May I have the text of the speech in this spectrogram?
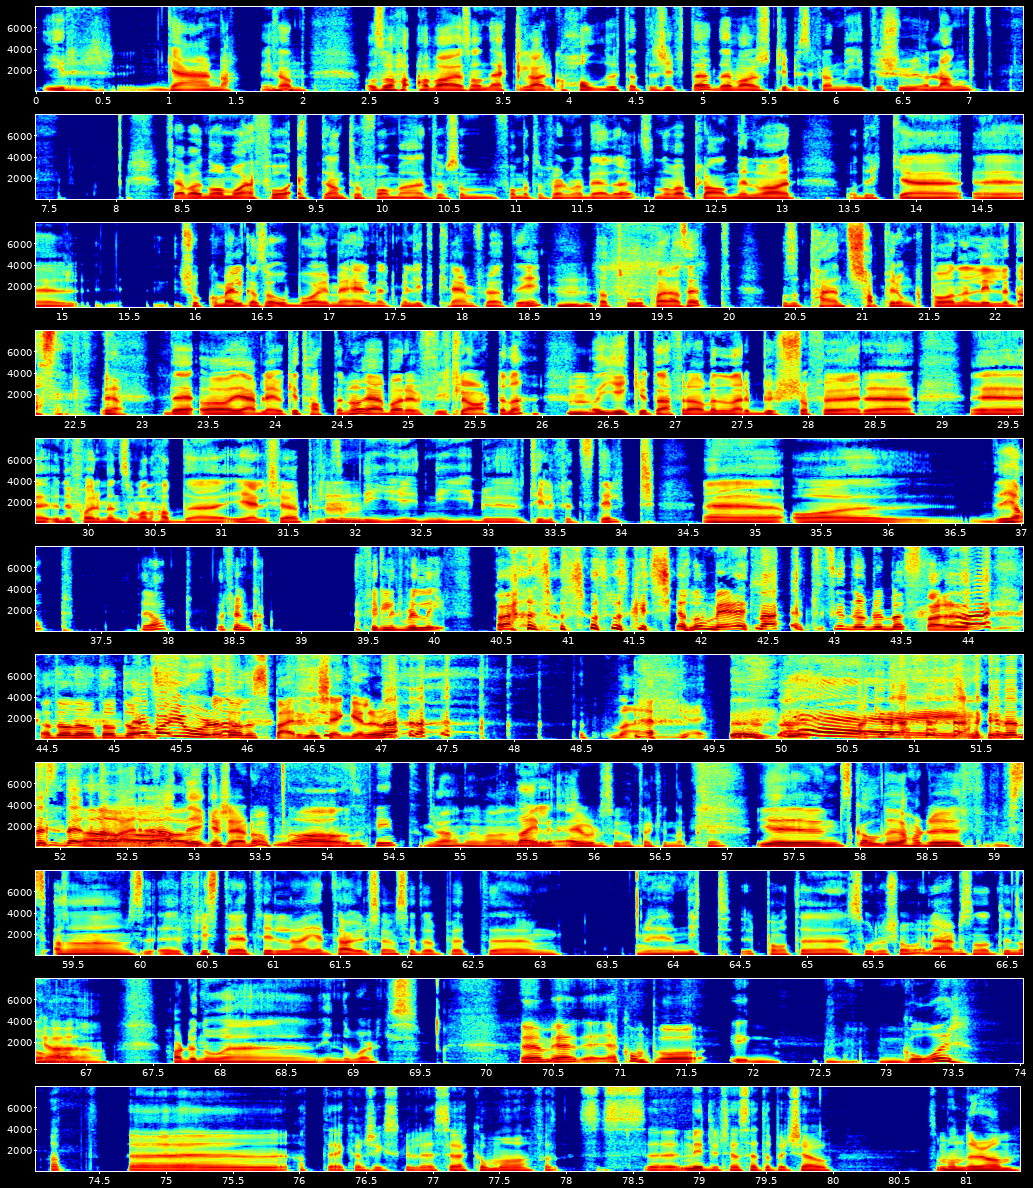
irrgæren, da. Ikke sant? Og så var jeg sånn Jeg klarer ikke å holde ut dette skiftet. Det var typisk fra ni til sju, og langt. Så jeg bare, nå må jeg få et eller annet til å få meg til, som får meg til å føle meg bedre. Så nå var planen min var å drikke eh, sjokomelk, altså O'boy med helmelk med litt kremfløte i. Mm. Ta to Paracet, og så tar jeg en kjapp runk på den lille dassen. Ja. Det, og jeg ble jo ikke tatt eller noe, jeg bare klarte det. Mm. Og gikk ut derfra med den der bussjåføruniformen som man hadde i Elkjøp. Liksom Mm. ny, nytilfredsstilt. Eh, og det hjalp. Det hjalp. Det funka. Jeg fikk litt relief. Jeg trodde du skulle skje noe mer! Nei. Du skulle bli busta eller noe. Nei. du, du at du Jeg bare gjorde det! du det! hadde sperm i skjegget eller noe. Nei, ok. Er ikke det, er ikke det nesten enda verre? At det ikke skjer noe? Å, så fint. Ja, det var deilig. Jeg gjorde det så godt jeg kunne. Eh, Skal du, har du altså, eh, frister det til å gjentagelse og sette opp et eh, nytt på en måte soloshow, eller er det sånn at du nå Ja. Har du noe eh, in the works? Um, jeg, jeg kom på i går at uh, At jeg kanskje ikke skulle søke om å få midler til å sette opp et show som handler om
